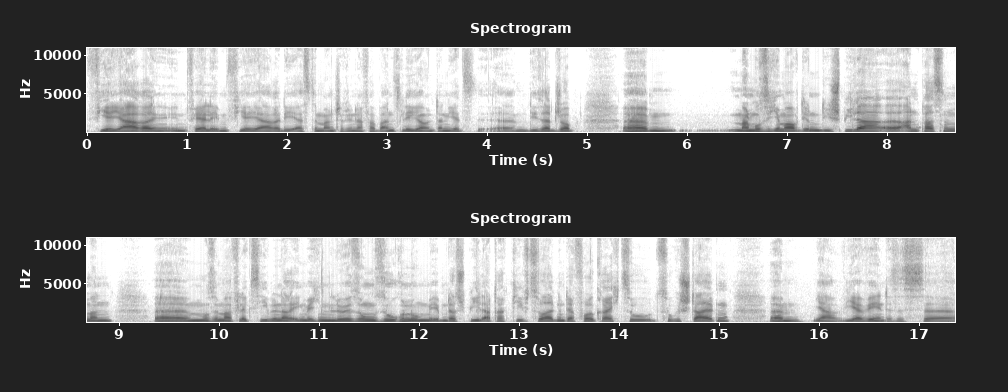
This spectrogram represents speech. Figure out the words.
vier Jahre, in Ferl eben vier Jahre die erste Mannschaft in der Verbandsliga und dann jetzt ähm, dieser Job. Man muss sich immer auf die, die Spieler anpassen. Man äh, muss immer flexibel nach irgendwelchen Lösungen suchen, um eben das Spiel attraktiv zu halten und erfolgreich zu, zu gestalten. Ähm, ja, wie erwähnt, das ist äh,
